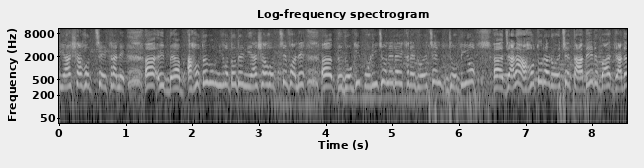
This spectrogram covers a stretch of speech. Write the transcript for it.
নিয়ে আসা হচ্ছে এখানে। আহত এবং নিহতদের নিয়ে আসা হচ্ছে ফলে রোগী পরিজনেরা এখানে রয়েছেন। যদিও যারা আহতরা রয়েছে তাদের বা যারা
